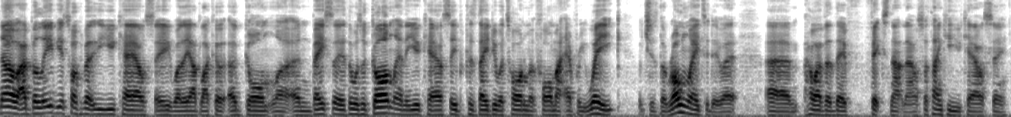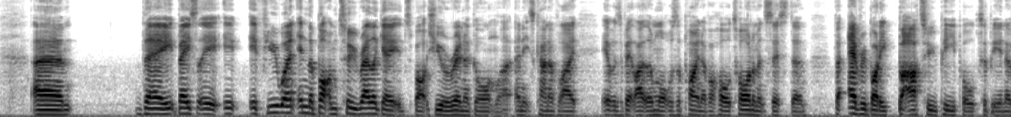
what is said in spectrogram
no! I believe you're talking about the UKLC where they had like a, a gauntlet, and basically there was a gauntlet in the UKLC because they do a tournament format every week, which is the wrong way to do it. Um, however, they've fixed that now, so thank you UKLC. Um, they basically, if, if you weren't in the bottom two relegated spots, you were in a gauntlet, and it's kind of like it was a bit like then what was the point of a whole tournament system for everybody bar two people to be in a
